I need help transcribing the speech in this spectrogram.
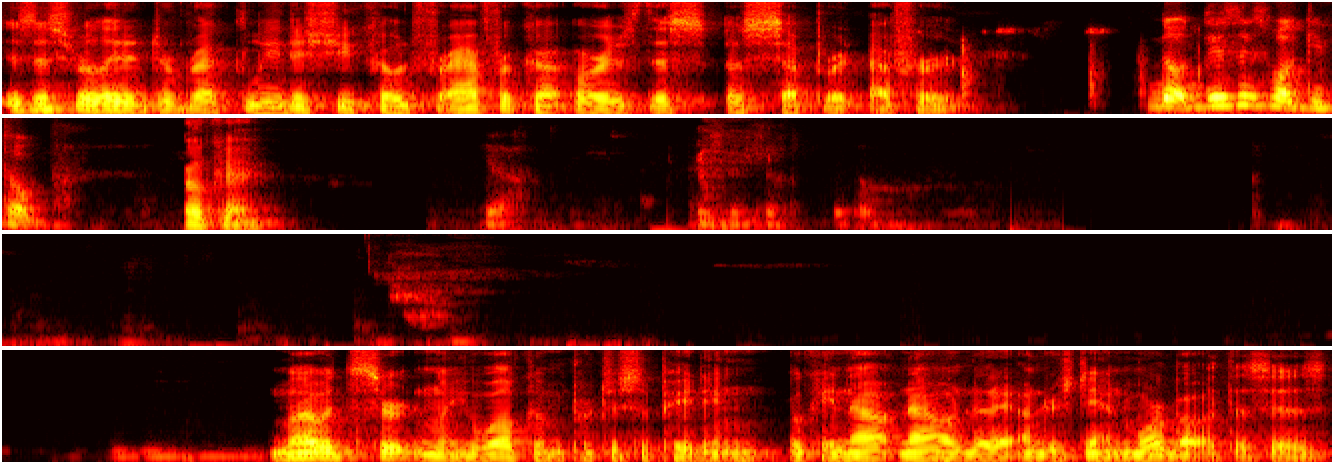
is this related directly to She Code for Africa or is this a separate effort? No, this is for GitHub. Okay, This is just GitHub. Well, I would certainly welcome participating. Okay, now, now that I understand more about what this is,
